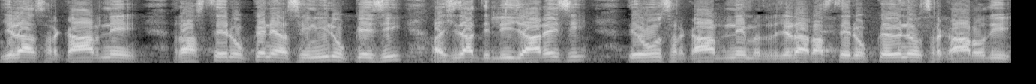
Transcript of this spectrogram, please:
ਜਿਹੜਾ ਸਰਕਾਰ ਨੇ ਰਸਤੇ ਰੋਕੇ ਨੇ, ਅਸੀਂ ਨਹੀਂ ਰੋਕੇ ਸੀ, ਅਸੀਂ ਤਾਂ ਦਿੱਲੀ ਜਾ ਰਹੇ ਸੀ, ਤੇ ਉਹ ਸਰਕਾਰ ਨੇ ਮਤਲਬ ਜਿਹੜਾ ਰਸਤੇ ਰੋਕੇ ਹੋਏ ਨੇ, ਉਹ ਸਰਕਾਰ ਉਹਦੀ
